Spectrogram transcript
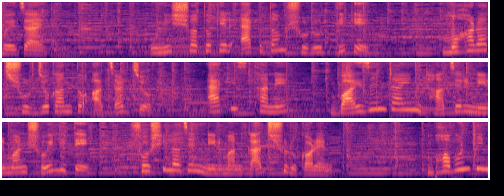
হয়ে যায়। উনিশ শতকের একদম শুরুর দিকে মহারাজ সূর্যকান্ত আচার্য একই স্থানে বাইজেন্টাইন ঢাঁচের নির্মাণ শৈলীতে শশীলজের নির্মাণ কাজ শুরু করেন। ভবনটির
